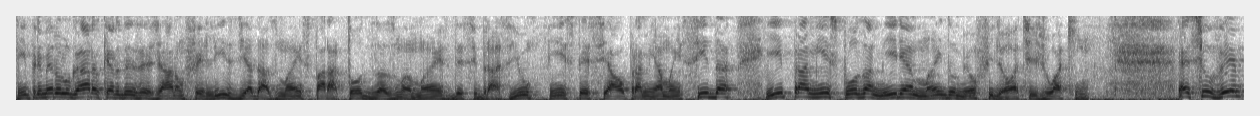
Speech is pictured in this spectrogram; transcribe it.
Em primeiro lugar, eu quero desejar um feliz Dia das Mães para todas as mamães desse Brasil, em especial para minha mãe Cida e para minha esposa Miriam, mãe do meu filhote Joaquim. SUV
